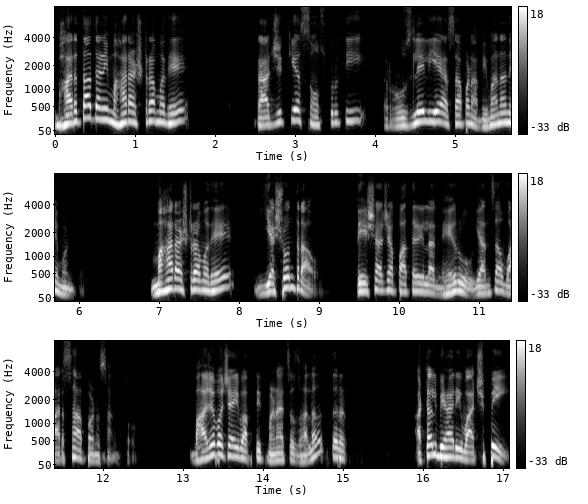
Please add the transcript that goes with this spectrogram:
भारतात आणि महाराष्ट्रामध्ये राजकीय संस्कृती रुजलेली आहे असं आपण अभिमानाने म्हणतो. महाराष्ट्रामध्ये यशवंतराव देशाच्या पातळीला नेहरू यांचा वारसा आपण सांगतो. भाजपच्याही बाबतीत म्हणायचं झालं तर अटल बिहारी वाजपेयी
